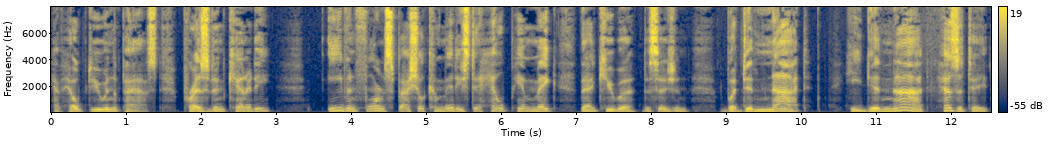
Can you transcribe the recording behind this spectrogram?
have helped you in the past. President Kennedy even formed special committees to help him make that Cuba decision, but did not, he did not hesitate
